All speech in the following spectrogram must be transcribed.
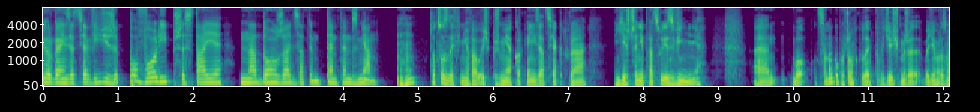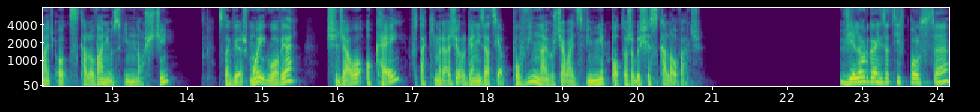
i organizacja widzi, że powoli przestaje nadążać za tym tempem zmian. Mhm. To, co zdefiniowałeś, brzmi jak organizacja, która jeszcze nie pracuje zwinnie. E, Bo od samego początku tutaj powiedzieliśmy, że będziemy rozmawiać o skalowaniu zwinności. Więc tak wiesz, w mojej głowie siedziało, ok, w takim razie organizacja powinna już działać zwinnie po to, żeby się skalować. Wiele organizacji w Polsce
